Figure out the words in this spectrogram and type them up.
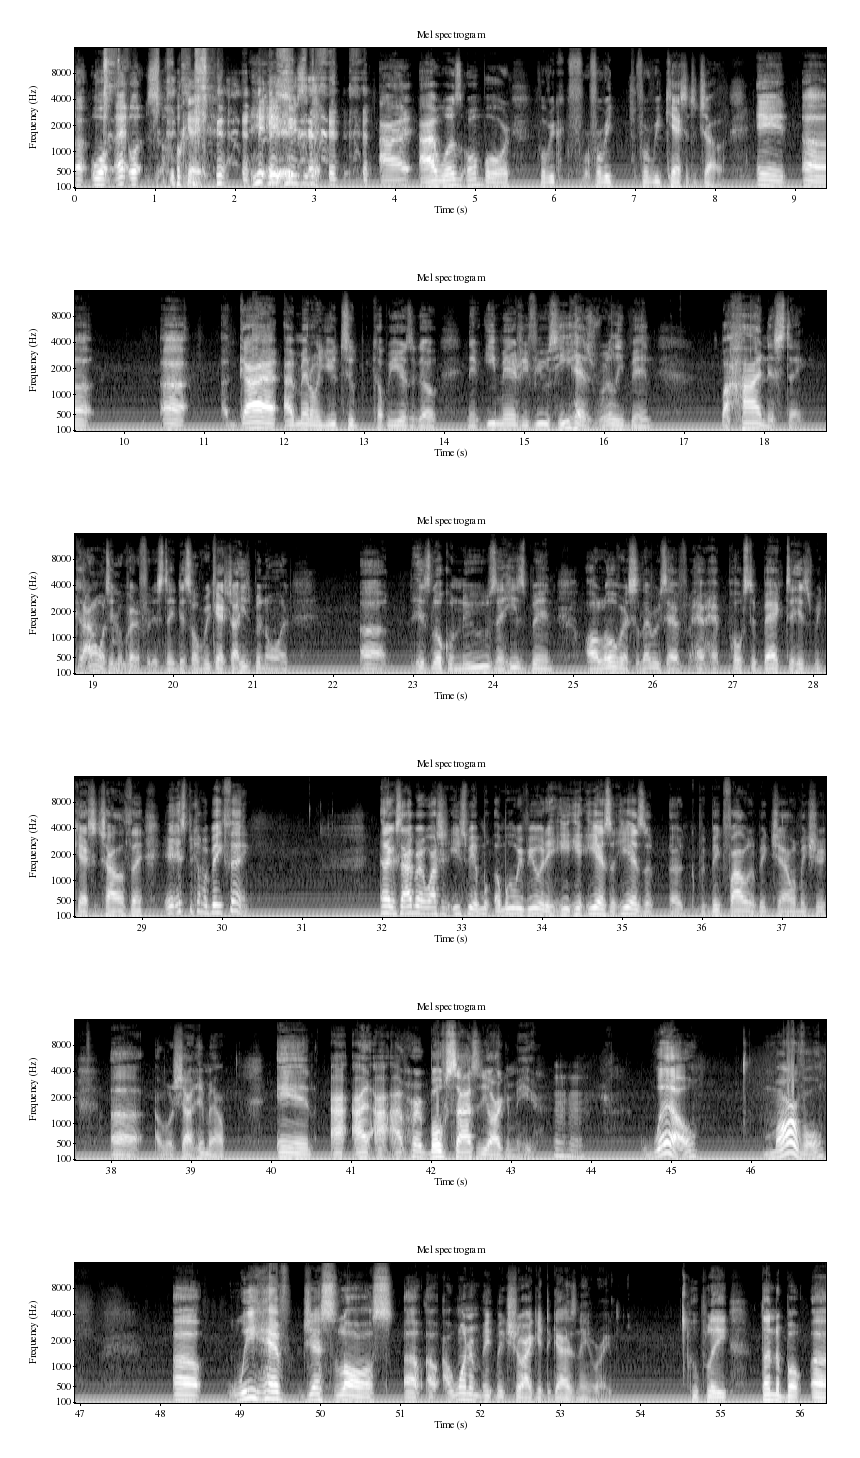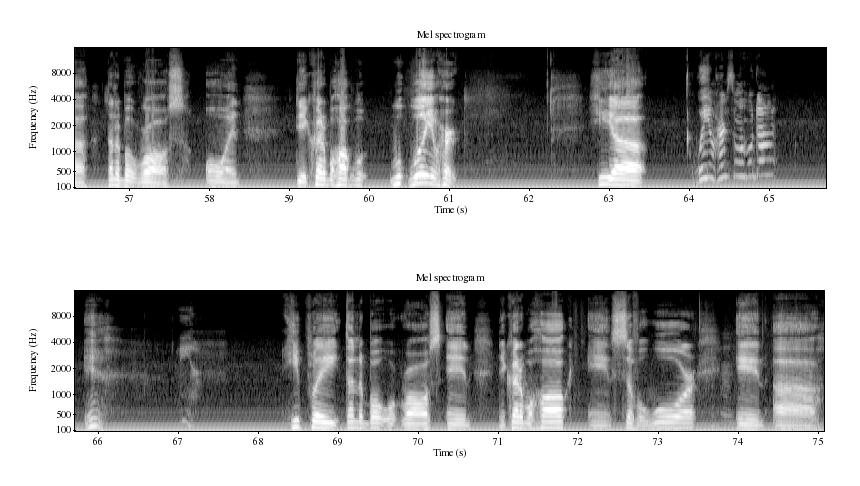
Uh, well, uh, well, okay. Here- here- here's the I I was on board for re, for for, re, for recasting T'Challa, and uh, uh, a guy I met on YouTube a couple years ago named E Man's Reviews. He has really been behind this thing because I don't want to take no credit for this thing. This whole recast shot. He's been on uh his local news and he's been all over and celebrities have have, have posted back to his recast T'Challa thing. It, it's become a big thing. And like I said, I've been watching. It used to be a, a movie and he he, he has a he has a, a big following, a big channel. I want to make sure uh, I to shout him out. And I, I I've heard both sides of the argument here. Mhm. Well, Marvel, uh, we have just lost. Uh, I, I want to make make sure I get the guy's name right. Who played Thunderbolt? Uh, Thunderbolt Ross on the Incredible Hulk? W- W- William Hurt. He uh William Hurt, someone who died. yeah. Damn. He played Thunderbolt Ross in The Incredible Hulk and Civil War in uh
